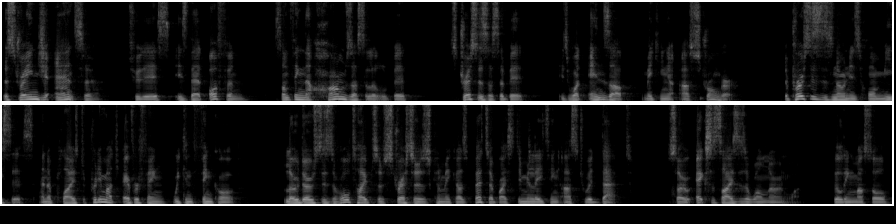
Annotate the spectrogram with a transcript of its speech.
The strange answer to this is that often something that harms us a little bit, stresses us a bit, is what ends up making us stronger. The process is known as hormesis and applies to pretty much everything we can think of. Low doses of all types of stressors can make us better by stimulating us to adapt. So, exercise is a well known one building muscle,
